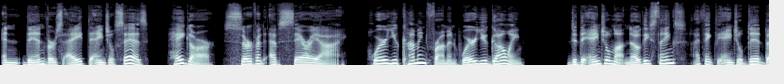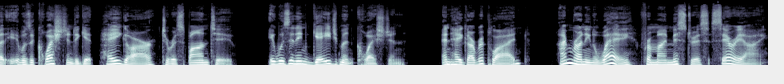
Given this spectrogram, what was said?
And then, verse 8, the angel says, Hagar, servant of Sarai, where are you coming from and where are you going? Did the angel not know these things? I think the angel did, but it was a question to get Hagar to respond to. It was an engagement question. And Hagar replied, I'm running away from my mistress Sarai.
